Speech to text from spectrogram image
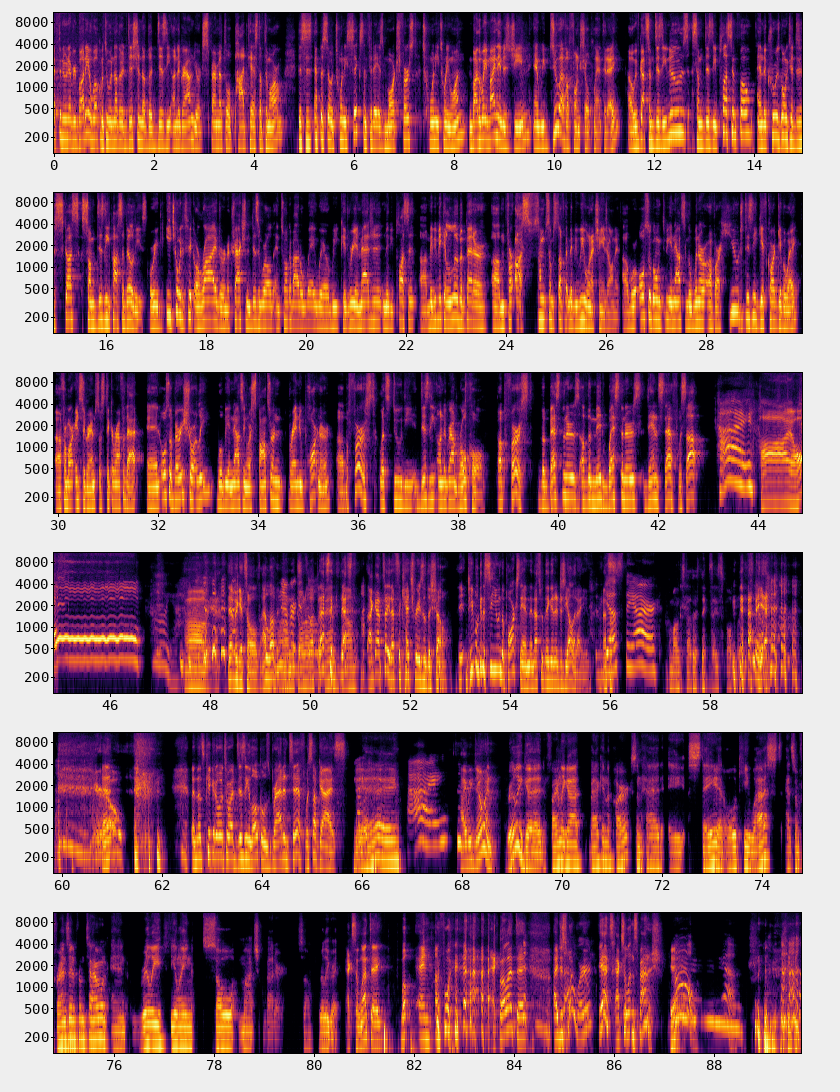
Good afternoon, everybody, and welcome to another edition of the Disney Underground, your experimental podcast of tomorrow. This is episode 26, and today is March 1st, 2021. And by the way, my name is Gene, and we do have a fun show planned today. Uh, we've got some Disney news, some Disney Plus info, and the crew is going to discuss some Disney possibilities. We're each going to take a ride or an attraction in Disney World and talk about a way where we could reimagine it, maybe plus it, uh, maybe make it a little bit better um, for us. Some some stuff that maybe we want to change on it. Uh, we're also going to be announcing the winner of our huge Disney gift card giveaway uh, from our Instagram. So stick around for that. And also, very shortly, we'll be announcing our sponsor and brand new partner. Uh, but first, let's do the Disney Underground roll call. Up first, the besterners of the Midwesterners, Dan and Steph. What's up? Hi. Hi ho! Oh yeah. Never gets old. I love it. Never man. gets Don't let old. the That's the fans that's down. I gotta tell you that's the catchphrase of the show. Eh, people gonna see you in the park stand, and that's what they're gonna just yell it at you. That's- yes, they are. amongst other things, I suppose. yeah. Weirdo. And, and let's kick it over to our Disney locals, Brad and Tiff. What's up, guys? Hey, Hi. How are we doing? really good. Finally got back in the parks and had a stay at Old Key West. Had some friends in from town and really feeling so much better. So really great. Excelente. Well, and unfortunately, excelente. I Is just that a word? Yeah, it's excellent in Spanish. Oh, yeah.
